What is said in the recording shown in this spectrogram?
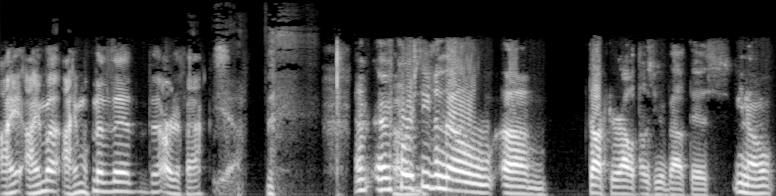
I, I'm a, I'm one of the, the artifacts. Yeah. And, and of course, Um, even though um, Dr. Owl tells you about this, you know,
